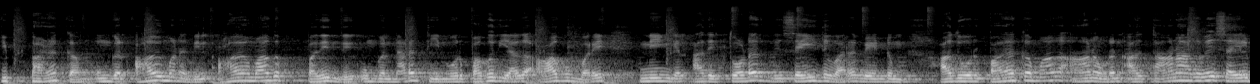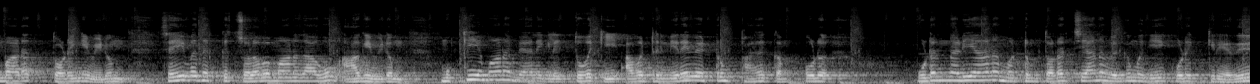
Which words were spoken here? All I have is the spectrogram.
இப்பழக்கம் உங்கள் ஆழ்மனதில் ஆழமாக பதிந்து உங்கள் நடத்தியின் ஒரு பகுதியாக ஆகும் வரை நீங்கள் அதை தொடர்ந்து செய்து வர வேண்டும். அது ஒரு பழக்கமாக ஆனவுடன் அது தானாகவே செயல்பட தொடங்கிவிடும். செய்வதற்கு சுலபமானதாகவும் ஆகிவிடும். முக்கியமான வேலைகளை துவக்கி அவற்றை நிறைவேற்றும் பழக்கம் ஒரு உடனடியான மற்றும் தொடர்ச்சியான வெகுமதியை கொடுக்கிறது.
